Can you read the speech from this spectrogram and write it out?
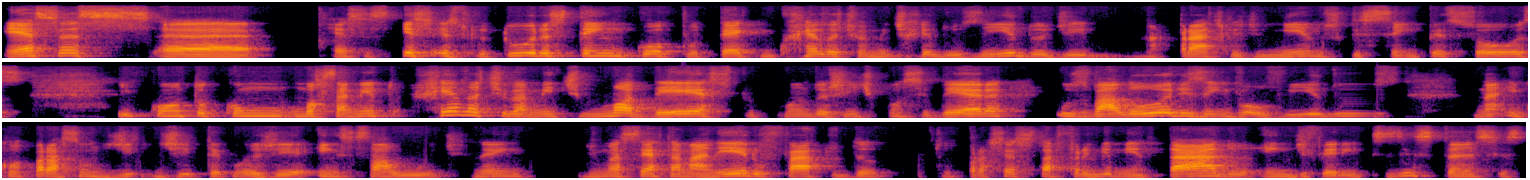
Essas uh, essas estruturas têm um corpo técnico relativamente reduzido, de, na prática de menos que 100 pessoas, e contam com um orçamento relativamente modesto quando a gente considera os valores envolvidos na incorporação de, de tecnologia em saúde. Né? De uma certa maneira, o fato do, do processo estar fragmentado em diferentes instâncias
